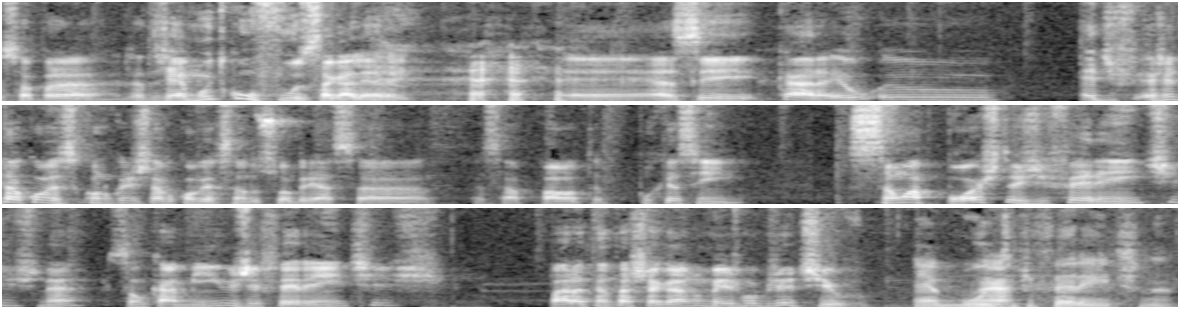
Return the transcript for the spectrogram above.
Só pra. Já, já é muito confuso essa galera aí. é, assim, cara, eu. eu é, a gente tava quando a gente estava conversando sobre essa, essa pauta, porque assim, são apostas diferentes, né? São caminhos diferentes para tentar chegar no mesmo objetivo. É muito né? diferente, né?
